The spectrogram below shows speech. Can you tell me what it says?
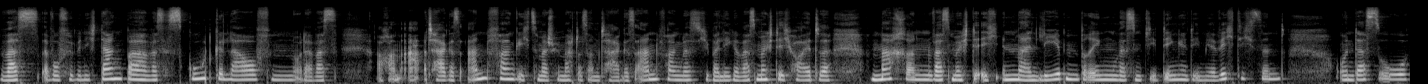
was, wofür bin ich dankbar, was ist gut gelaufen oder was auch am Tagesanfang, ich zum Beispiel mache das am Tagesanfang, dass ich überlege, was möchte ich heute machen, was möchte ich in mein Leben bringen, was sind die Dinge, die mir wichtig sind. Und das so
